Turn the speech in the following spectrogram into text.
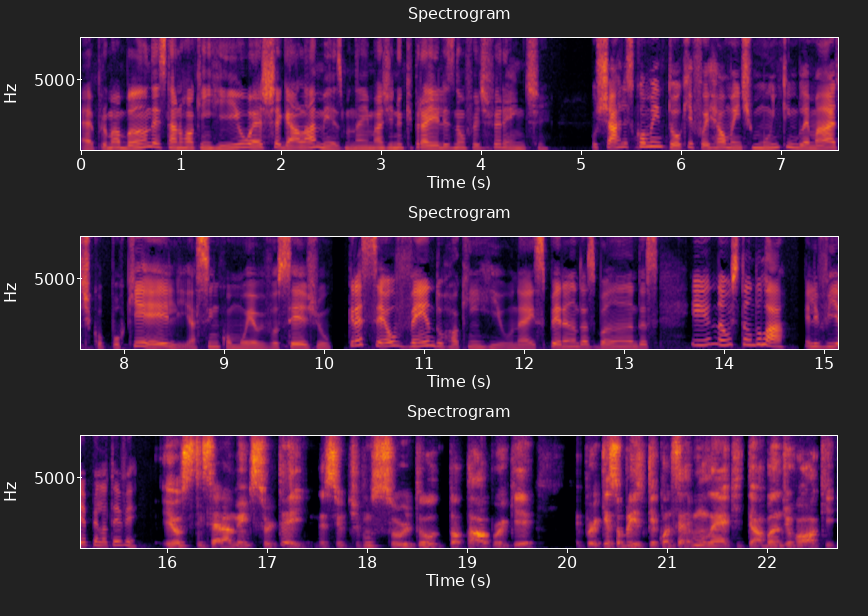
É, para uma banda estar no Rock in Rio é chegar lá mesmo, né? Imagino que para eles não foi diferente. O Charles comentou que foi realmente muito emblemático porque ele, assim como eu e você, Ju, cresceu vendo Rock in Rio, né? Esperando as bandas e não estando lá. Ele via pela TV. Eu, sinceramente, surtei. Assim, eu tive um surto total, porque, porque sobre isso, porque quando você é moleque e tem uma banda de rock,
